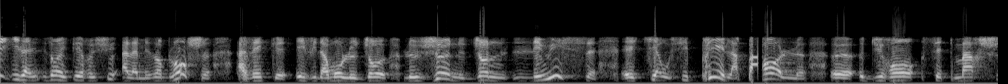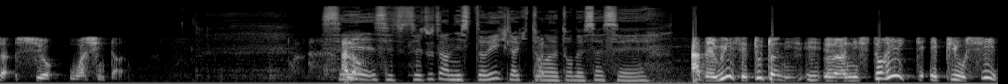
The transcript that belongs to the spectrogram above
Et ils ont été reçus à la Maison-Blanche avec, évidemment, le, le, jeune John Lewis, qui a aussi pris la parole euh, durant cette marche sur Washington. C'est tout un historique là qui tourne autour de ça. C'est ah ben oui, c'est tout un, un, historique. Et puis aussi,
